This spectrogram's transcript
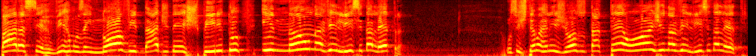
Para servirmos em novidade de espírito e não na velhice da letra. O sistema religioso está até hoje na velhice da letra.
